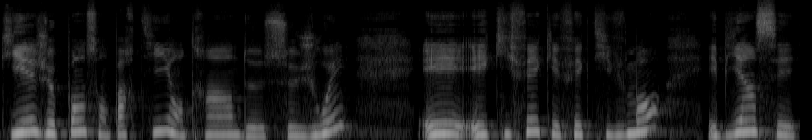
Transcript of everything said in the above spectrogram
qui est, je pense, en partie en train de se jouer et, qui fait qu'effectivement, eh bien, ces,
